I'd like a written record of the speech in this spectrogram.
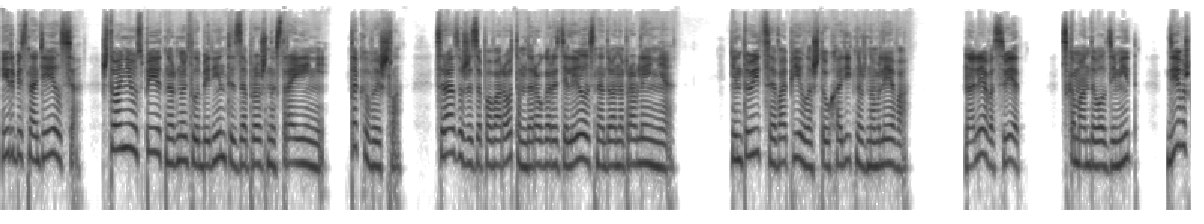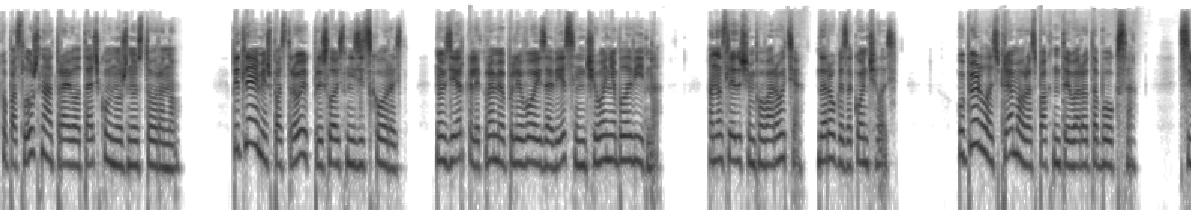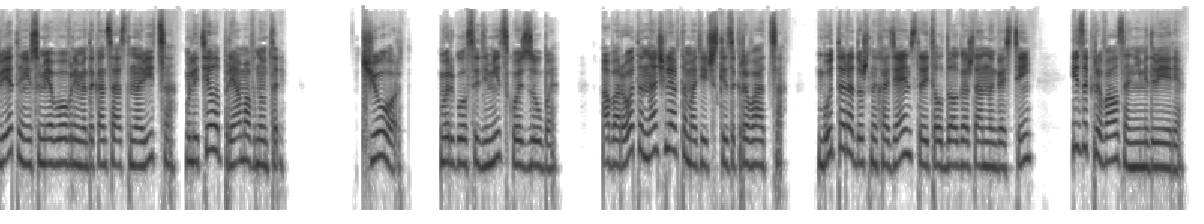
Ирбис надеялся, что они успеют нырнуть в лабиринт из заброшенных строений. Так и вышло. Сразу же за поворотом дорога разделилась на два направления. Интуиция вопила, что уходить нужно влево. «Налево, Свет!» — скомандовал Демид, Девушка послушно отправила тачку в нужную сторону. Петляя меж построек, пришлось снизить скорость, но в зеркале, кроме полевой завесы, ничего не было видно. А на следующем повороте дорога закончилась. Уперлась прямо в распахнутые ворота бокса. Света, не сумев вовремя до конца остановиться, улетела прямо внутрь. «Чёрт!» — выргался Демид сквозь зубы. А ворота начали автоматически закрываться, будто радушный хозяин встретил долгожданных гостей и закрывал за ними двери.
